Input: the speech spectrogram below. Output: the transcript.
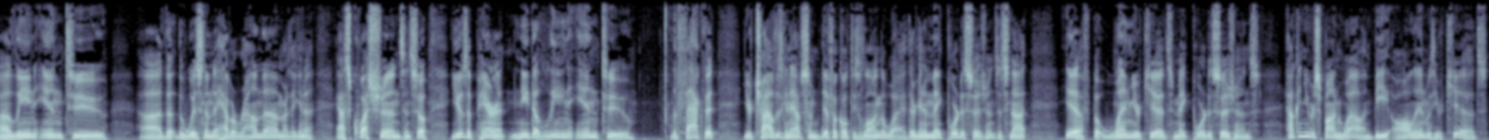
uh, lean into uh, the the wisdom they have around them? Are they going to ask questions? And so, you as a parent need to lean into the fact that your child is going to have some difficulties along the way. They're going to make poor decisions. It's not if, but when your kids make poor decisions, how can you respond well and be all in with your kids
